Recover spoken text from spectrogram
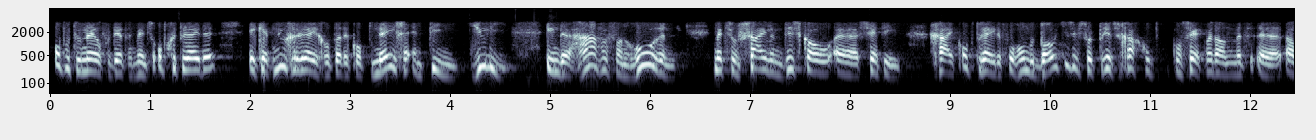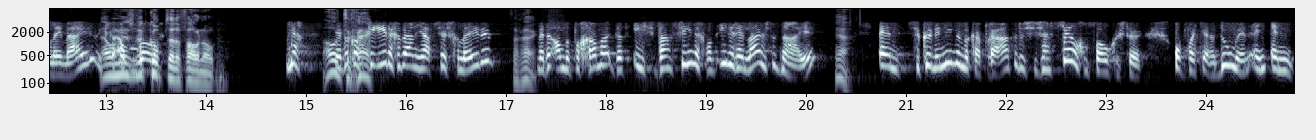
op het toneel voor 30 mensen opgetreden. Ik heb nu geregeld dat ik op 9 en 10 juli in de haven van Horen met zo'n silent disco eh, setting ga ik optreden voor 100 bootjes. Een soort Prinsengrachtconcert, maar dan met eh, alleen mij. Nou, mensen met koptelefoon op. Ja, Oh, heb ik al een keer eerder gedaan, een jaar of zes geleden. Met een ander programma. Dat is waanzinnig, want iedereen luistert naar je. Ja. En ze kunnen niet met elkaar praten, dus ze zijn veel gefocuster op wat je aan het doen bent. En, en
